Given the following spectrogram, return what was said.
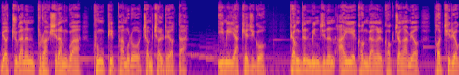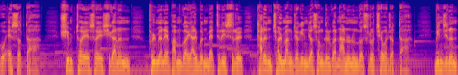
몇 주간은 불확실함과 궁핍함으로 점철되었다. 이미 약해지고 병든 민지는 아이의 건강을 걱정하며 버티려고 애썼다. 쉼터에서의 시간은 불면의 밤과 얇은 매트리스를 다른 절망적인 여성들과 나누는 것으로 채워졌다. 민지는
